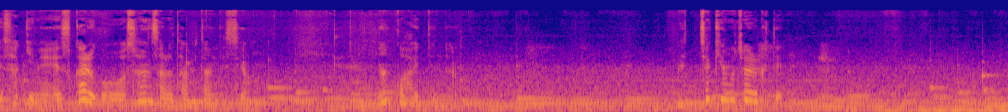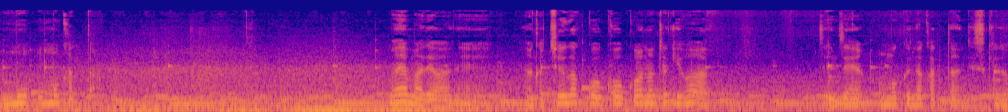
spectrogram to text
でさっきねエスカルゴを3皿食べたんですよ。何個入ってんだろう。めっちゃ気持ち悪くて。重重かった。前まではねなんか中学校高校の時は全然重くなかったんですけど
